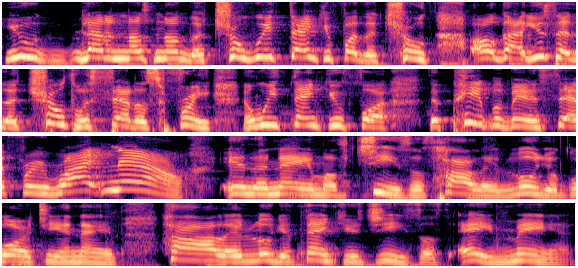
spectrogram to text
you letting us know the truth. We thank you for the truth. Oh God, you said the truth will set us free. And we thank you for the people being set free right now in the name of Jesus. Hallelujah. Glory to your name. Hallelujah. Thank you, Jesus. Amen.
